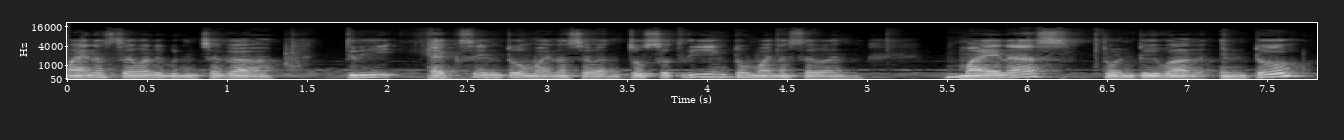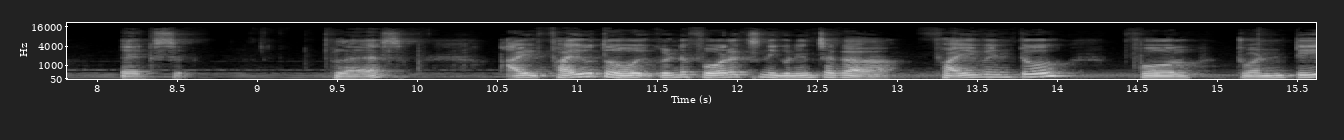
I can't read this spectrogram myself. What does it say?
మైనస్ సెవెన్ గుణించగా three X into minus seven so three into minus seven minus twenty one into X plus ఐ ఫైవ్తో ఇక్కడ ఫోర్ ఎక్స్ని గుణించగా five into four twenty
